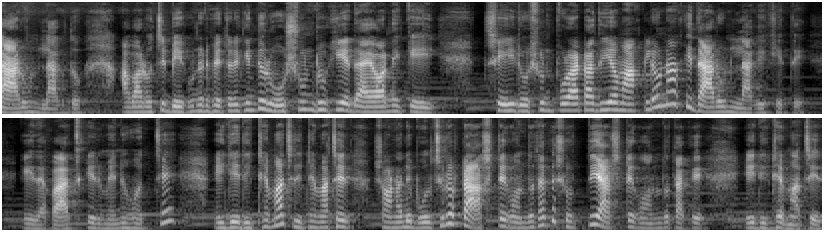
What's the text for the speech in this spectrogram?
দারুণ লাগতো। আবার হচ্ছে বেগুনের ভেতরে কিন্তু রসুন ঢুকিয়ে দেয় অনেকেই। সেই রসুন পোড়াটা দিয়ে মাখলেও না কি দারুণ লাগে খেতে। এই দেখো, আজকের মেনু হচ্ছে এই যে রিঠে মাছ। রিঠে মাছের সোনালি বলছিল একটা আষ্টে গন্ধ থাকে, সত্যি আষ্টে গন্ধ থাকে এই রিঠে মাছের।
